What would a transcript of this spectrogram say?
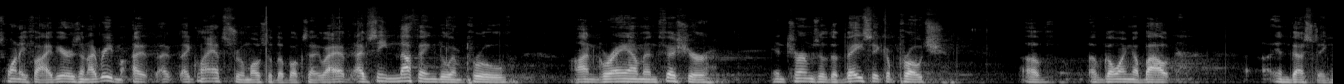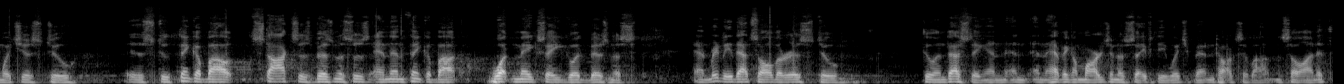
25 years, and I read, I, I, I glance through most of the books anyway. I've, I've seen nothing to improve on Graham and Fisher in terms of the basic approach of, of going about investing, which is to, is to think about stocks as businesses and then think about what makes a good business. And really, that's all there is to, to investing and, and, and having a margin of safety, which Ben talks about, and so on. It's,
